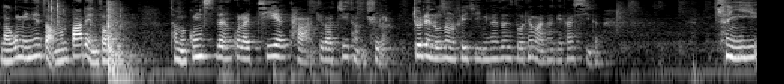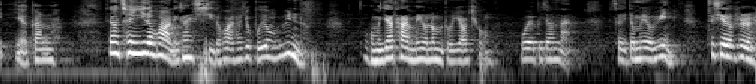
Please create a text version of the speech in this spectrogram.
老公明天早上八点钟。他们公司的人过来接他，就到机场去了。九点多钟的飞机，你看这是昨天晚上给他洗的，衬衣也干了。像衬衣的话，你看洗的话，它就不用熨了。我们家他也没有那么多要求，我也比较懒，所以都没有熨。这些都是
